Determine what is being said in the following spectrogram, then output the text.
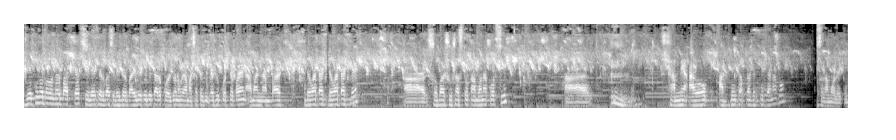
যে কোনো ধরনের বাচ্চা, সিলেটের বা সিলেটের বাইরে যদি কারও প্রয়োজন হয় আমার সাথে যোগাযোগ করতে পারেন। আমার নাম্বার দেওয়া থাক দেওয়া থাকবে। আর সবার সুস্বাস্থ্য কামনা করছি। আর সামনে আরও আপডেট আপনাদেরকে জানাব। আসসালামু আলাইকুম।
